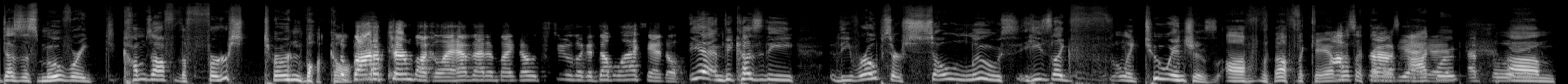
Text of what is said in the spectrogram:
does this move where he comes off the first turnbuckle. The bottom turnbuckle. I have that in my notes too, like a double axe handle. Yeah, and because the the ropes are so loose, he's like f- like two inches off off the canvas. Off I thought it was yeah, awkward. yeah, absolutely. Um,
